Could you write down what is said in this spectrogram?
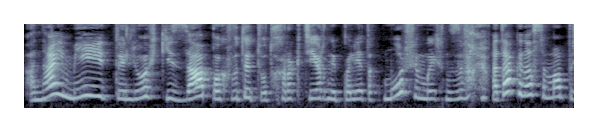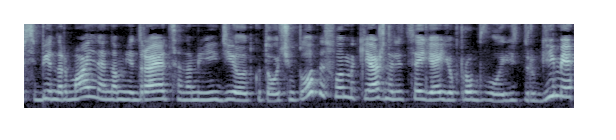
Она имеет легкий запах, вот этот вот характерный палеток морфи, мы их называем. А так она сама по себе нормальная, она мне нравится, она мне не делает какой-то очень плотный слой макияжа на лице, я ее пробовала и с другими,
